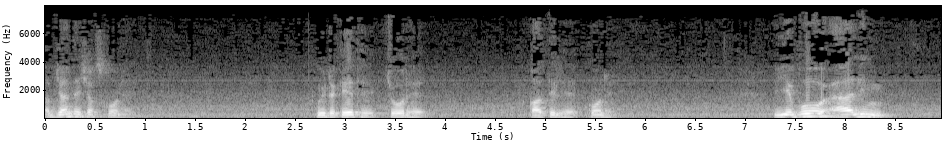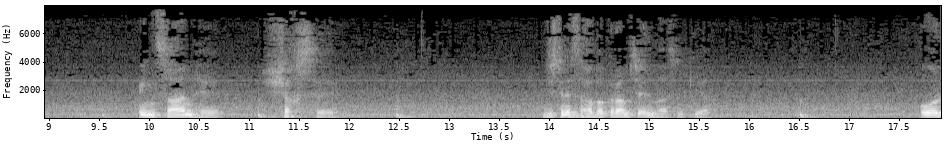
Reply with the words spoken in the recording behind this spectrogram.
اب جانتے شخص کون ہے؟ کوئی ڈکیت ہے، چور ہے، قاتل ہے، کون ہے؟ یہ وہ عالم انسان ہے، شخص ہے، جس نے صحابہ کرام سے علم حاصل کیا۔ اور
